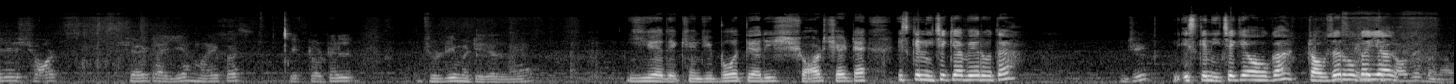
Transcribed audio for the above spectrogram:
ये शॉर्ट शर्ट आई है हमारे पास ये टोटल ज्वेलरी मटेरियल में। है ये देखें जी बहुत प्यारी शॉर्ट शर्ट है। इसके नीचे क्या वेयर होता है? जी? इसके नीचे क्या होगा? ट्राउज़र होगा या ट्राउज़र बना हुआ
